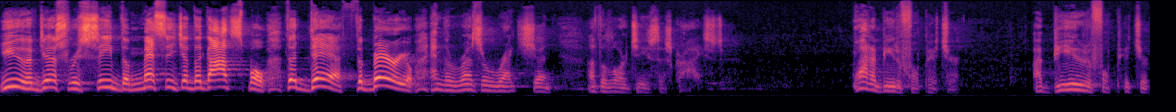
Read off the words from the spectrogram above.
you have just received the message of the gospel the death, the burial, and the resurrection of the Lord Jesus Christ. What a beautiful picture! A beautiful picture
